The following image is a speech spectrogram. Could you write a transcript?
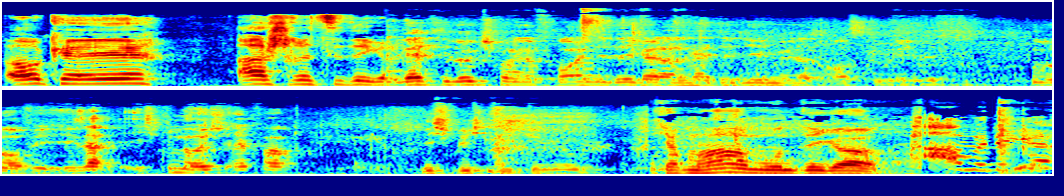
Okay, Arschritze, Digga. Wärt ihr wirklich meine Freunde, Digga, dann hättet ihr mir das ausgewählt. Unglaublich. Ich, sag, ich bin euch einfach nicht wichtig genug. Ich hab einen Haarmund, Digga. Arme, Digga.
